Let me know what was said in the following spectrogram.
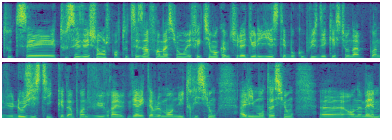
toutes ces tous ces échanges, pour toutes ces informations. Effectivement, comme tu l'as dit, Olivier, c'était beaucoup plus des questions d'un point de vue logistique que d'un point de vue véritablement nutrition, alimentation euh, en eux-mêmes.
